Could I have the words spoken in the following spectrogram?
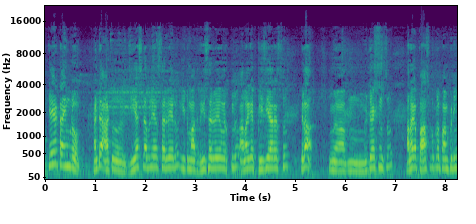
ఒకే టైంలో అంటే అటు జిఎస్డబ్ల్యూఎస్ సర్వేలు ఇటు మాకు రీసర్వే వర్కులు అలాగే పీజీఆర్ఎస్ ఇలా మ్యూటేషన్స్ అలాగే పాస్బుక్లు పంపిణీ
